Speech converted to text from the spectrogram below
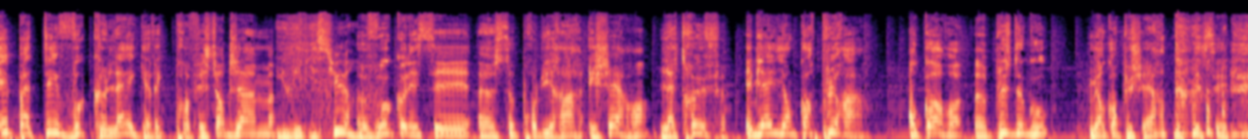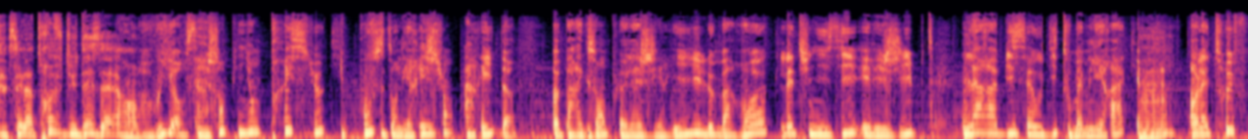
épater vos collègues avec Professeur Jam. Et oui, bien sûr. Vous connaissez euh, ce produit rare et cher, hein, la truffe. Eh bien, il y a encore plus rare, encore euh, plus de goût, mais encore plus cher. C'est- C'est la truffe du désert. Ah oui, oh, c'est un champignon précieux qui pousse dans les régions arides. Euh, par exemple, l'Algérie, le Maroc, la Tunisie et l'Égypte, l'Arabie Saoudite ou même l'Irak. Alors, la truffe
